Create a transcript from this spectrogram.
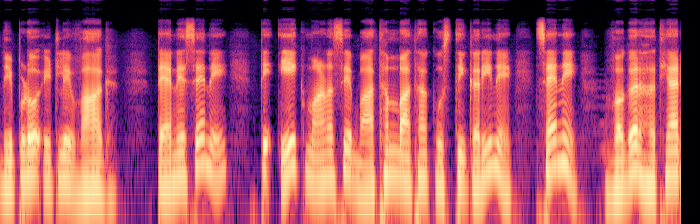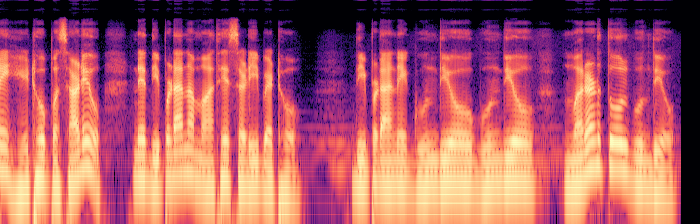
દીપડો એટલે વાઘ. તેને સેને તે એક માણસે બાથમબાથા કુસ્તી કરીને સેને વગર હથિયારે હેઠો પસાડ્યો ને દીપડાના માથે સડી બેઠો. દીપડાને ગુંદ્યો ગુંદ્યો, મરણતોલ ગુંદ્યો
